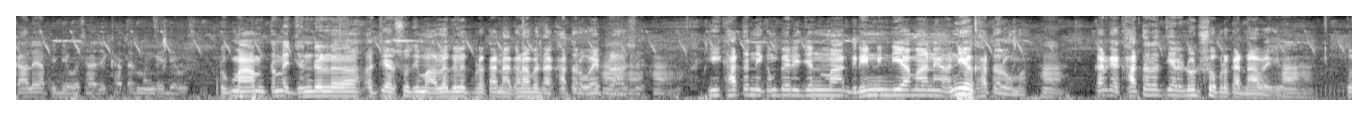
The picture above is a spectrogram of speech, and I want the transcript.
કાલે આપી દેવો છે આજે ખાતર મંગાવી દેવું છે. ટૂંકમાં આમ તમે જનરલ અત્યાર સુધીમાં અલગ અલગ પ્રકારના ઘણા બધા ખાતરો વાપરા હશે. એ ખાતરની કમ્પેરિઝનમાં ગ્રીન ઇન્ડિયામાં અને અન્ય ખાતરોમાં. કારણ કે ખાતર અત્યારે દોઢસો પ્રકારના આવે છે. તો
